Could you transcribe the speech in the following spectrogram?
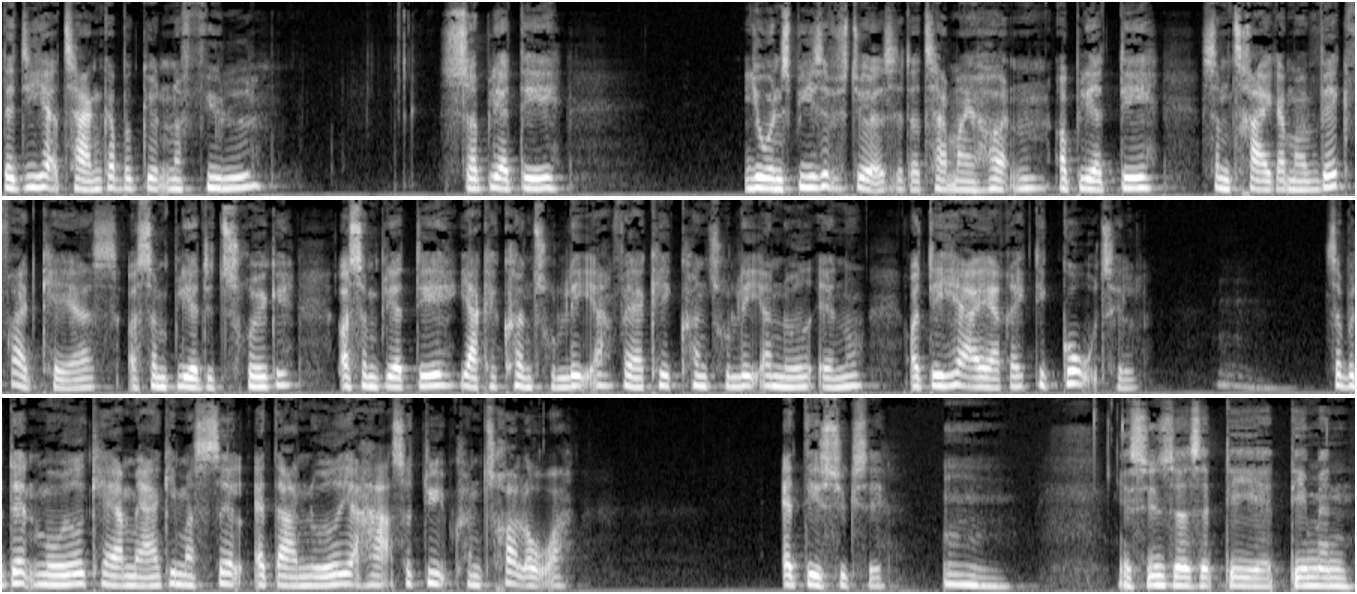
da de her tanker begynder at fylde, så bliver det jo en spiseforstyrrelse, der tager mig i hånden, og bliver det, som trækker mig væk fra et kaos, og som bliver det trygge, og som bliver det, jeg kan kontrollere, for jeg kan ikke kontrollere noget andet. Og det her er jeg rigtig god til. Så på den måde kan jeg mærke i mig selv, at der er noget, jeg har så dyb kontrol over, at det er succes. Mm. Jeg synes også, at det er det, man,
